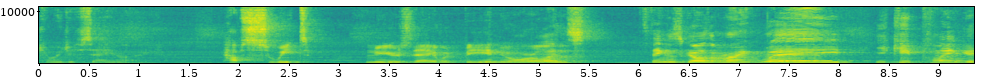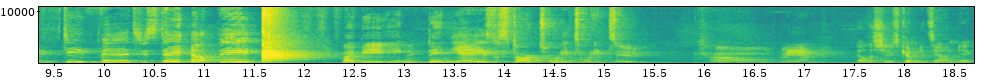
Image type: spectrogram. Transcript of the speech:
can we just say like how sweet New Year's Day would be in New Orleans? Things go the right way. You keep playing good defense. You stay healthy. Might be eating beignets to start 2022. Oh man. LSU's coming to town, Nick.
